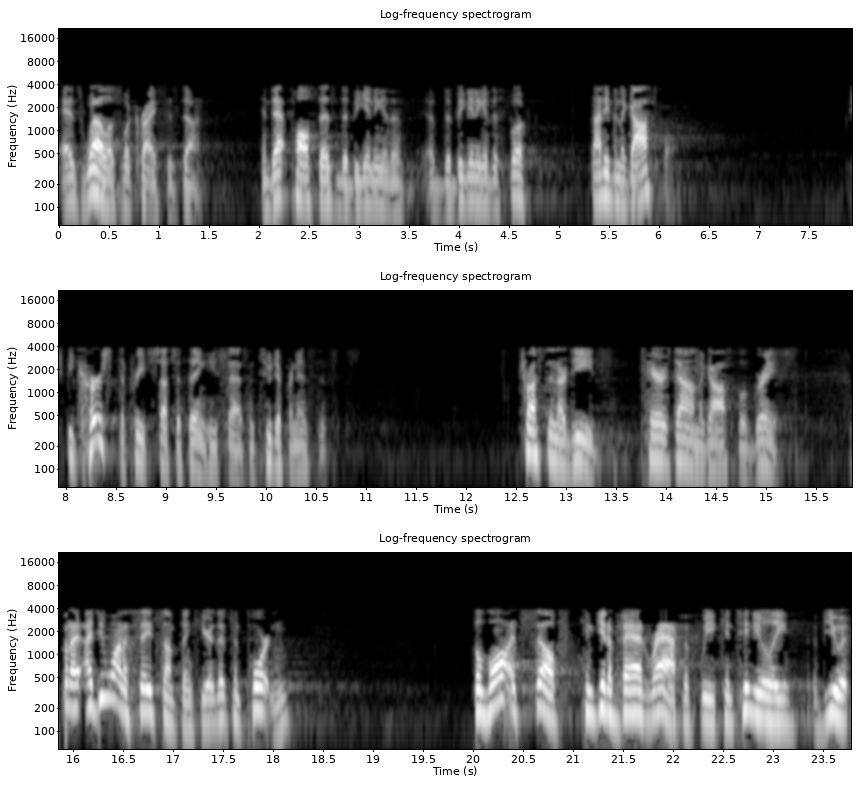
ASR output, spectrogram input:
as well as what Christ has done. And that Paul says in the beginning of the, the beginning of this book. Not even the gospel. We should be cursed to preach such a thing, he says, in two different instances. Trust in our deeds tears down the gospel of grace. But I, I do want to say something here that's important. The law itself can get a bad rap if we continually view it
